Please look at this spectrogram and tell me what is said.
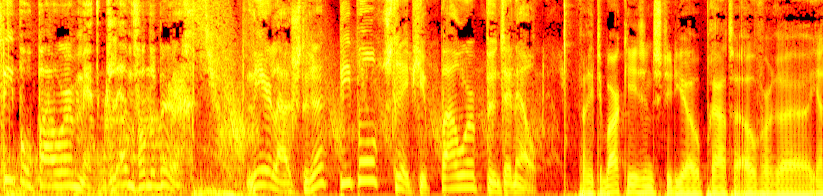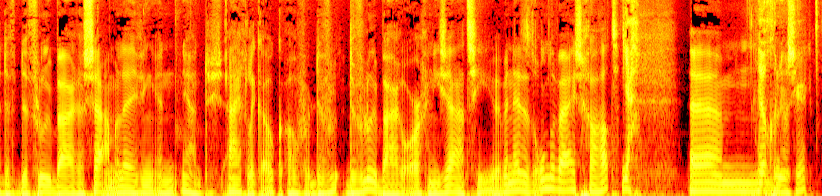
People Power met Glen van den Burg. Meer luisteren? people-power.nl Farid Barki is in de studio praten over uh, ja, de, de, vloeibare samenleving. En ja, dus eigenlijk ook over de, de vloeibare organisatie. We hebben net het onderwijs gehad. Ja. Um, Heel genuanceerd.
